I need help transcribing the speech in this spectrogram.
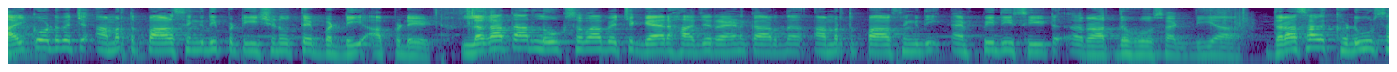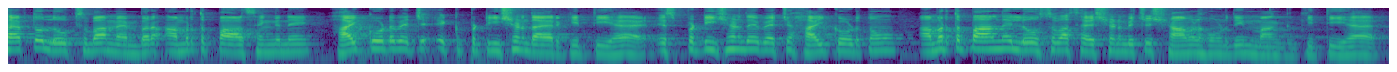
ਹਾਈ ਕੋਰਟ ਵਿੱਚ ਅਮਰਤਪਾਲ ਸਿੰਘ ਦੀ ਪਟੀਸ਼ਨ ਉੱਤੇ ਵੱਡੀ ਅਪਡੇਟ। ਲਗਾਤਾਰ ਲੋਕ ਸਭਾ ਵਿੱਚ ਗੈਰ ਹਾਜ਼ਰ ਰਹਿਣ ਕਾਰਨ ਅਮਰਤਪਾਲ ਸਿੰਘ ਦੀ ਐਮਪੀ ਦੀ ਸੀਟ ਰੱਦ ਹੋ ਸਕਦੀ ਆ। ਦਰਅਸਲ, ਖਡੂਰ ਸਾਹਿਬ ਤੋਂ ਲੋਕ ਸਭਾ ਮੈਂਬਰ ਅਮਰਤਪਾਲ ਸਿੰਘ ਨੇ ਹਾਈ ਕੋਰਟ ਵਿੱਚ ਇੱਕ ਪਟੀਸ਼ਨ ਦਾਇਰ ਕੀਤੀ ਹੈ। ਇਸ ਪਟੀਸ਼ਨ ਦੇ ਵਿੱਚ ਹਾਈ ਕੋਰਟ ਤੋਂ ਅਮਰਤਪਾਲ ਨੇ ਲੋਕ ਸਭਾ ਸੈਸ਼ਨ ਵਿੱਚ ਸ਼ਾਮਲ ਹੋਣ ਦੀ ਮੰਗ ਕੀਤੀ ਹੈ।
